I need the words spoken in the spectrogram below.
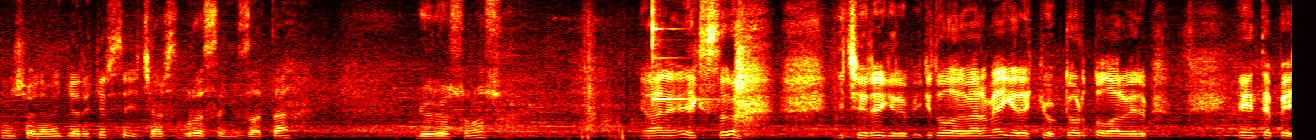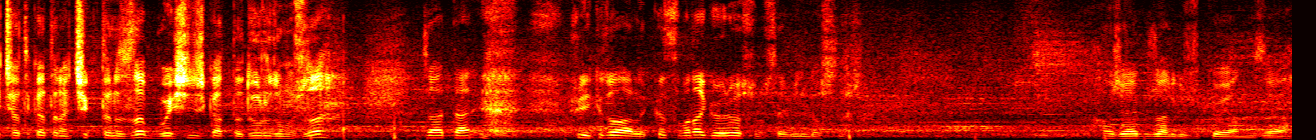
şunu söylemek gerekirse içerisi burasıymış zaten. Görüyorsunuz. Yani ekstra içeriye girip 2 dolar vermeye gerek yok. 4 dolar verip en tepeye çatı katına çıktığınızda bu 5. katta durduğunuzda zaten şu 2 dolarlık kısmı da görüyorsunuz sevgili dostlar. Acayip güzel gözüküyor yalnız ya.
